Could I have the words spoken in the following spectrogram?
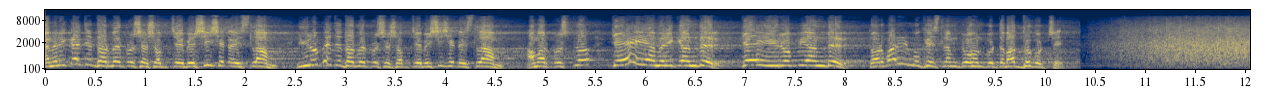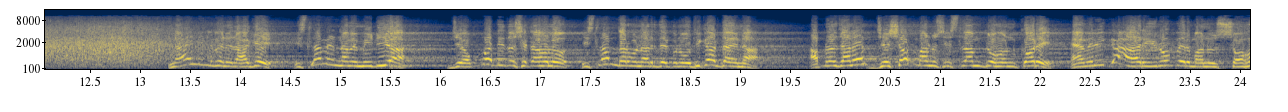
আমেরিকায় যে ধর্মের প্রসার সবচেয়ে বেশি, সেটা ইসলাম। ইউরোপে যে ধর্মের প্রসার সবচেয়ে বেশি, সেটা ইসলাম। আমার প্রশ্ন, কে আমেরিকানদের? কে ইউরোপিয়ানদের? তরবারির মুখে ইসলাম গ্রহণ করতে বাধ্য করছে? নাইন ইলেভেনের আগে ইসলামের নামে মিডিয়া যে অপবাদ দিত সেটা হলো, ইসলাম ধর্ম নারীদের কোনো অধিকার দেয় না। আপনারা জানেন, যেসব মানুষ ইসলাম গ্রহণ করে, আমেরিকা আর ইউরোপের মানুষ সহ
